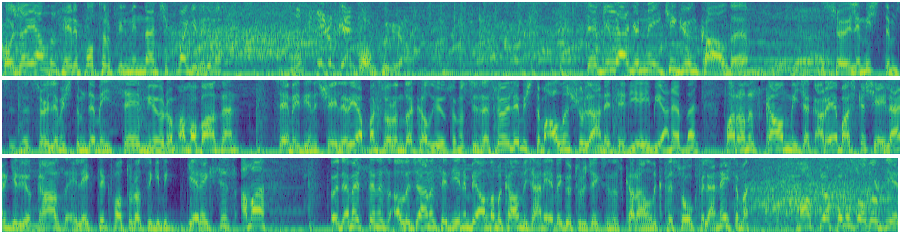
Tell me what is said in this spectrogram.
Koca yalnız Harry Potter filminden çıkma gibi değil mi? Bu sirke kokuyor. Sevgililer gününe iki gün kaldı. Söylemiştim size. Söylemiştim demeyi sevmiyorum ama bazen sevmediğiniz şeyleri yapmak zorunda kalıyorsunuz. Size söylemiştim alın şu lanet hediyeyi bir an evvel. Paranız kalmayacak araya başka şeyler giriyor. Gaz, elektrik faturası gibi gereksiz ama ödemezseniz alacağınız hediyenin bir anlamı kalmayacak. Hani eve götüreceksiniz karanlık ve soğuk falan neyse ama masrafınız olur diye.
